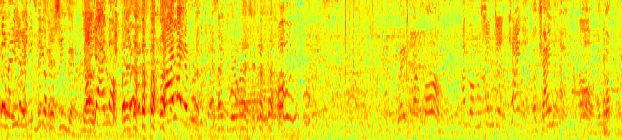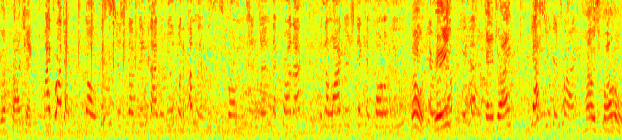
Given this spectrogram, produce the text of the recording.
So many Japanese make a. Oh, yeah, I know. Yeah, I. Thank you very much. Oh, Where you come from? I'm from Shenzhen, China. Oh, China. Oh, oh and what your project? My project, no, this is just the things I review for the company. This is from Shenzhen. The product is a luggage that can follow you. Oh, You carry really? Yeah. Can I try? Yes, you can try. How it's follow?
